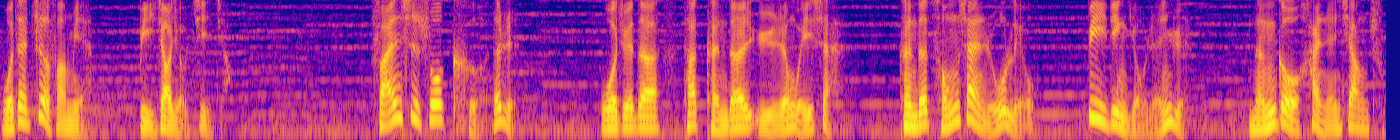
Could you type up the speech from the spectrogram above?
我在这方面比较有计较。凡是说可的人。我觉得他肯得与人为善，肯得从善如流，必定有人缘，能够和人相处。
